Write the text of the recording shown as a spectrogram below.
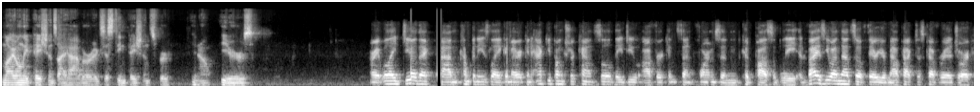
my only patients I have are existing patients for you know years. All right. Well, I do know that um, companies like American Acupuncture Council, they do offer consent forms and could possibly advise you on that. So if they're your malpractice coverage or,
